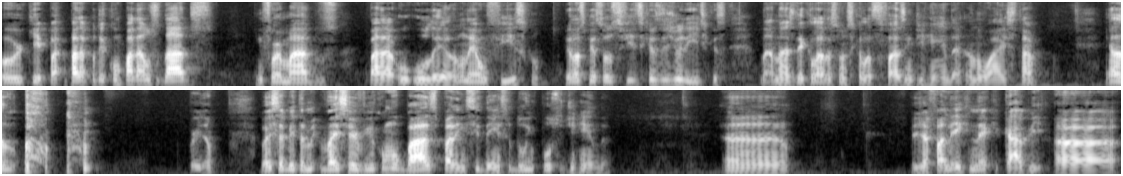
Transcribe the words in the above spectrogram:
porque para poder comparar os dados informados para o, o leão, né, o fisco, pelas pessoas físicas e jurídicas na, nas declarações que elas fazem de renda anuais, tá? Elas, perdão, vai saber também, vai servir como base para a incidência do imposto de renda. Uh, eu já falei que, né, que cabe a,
